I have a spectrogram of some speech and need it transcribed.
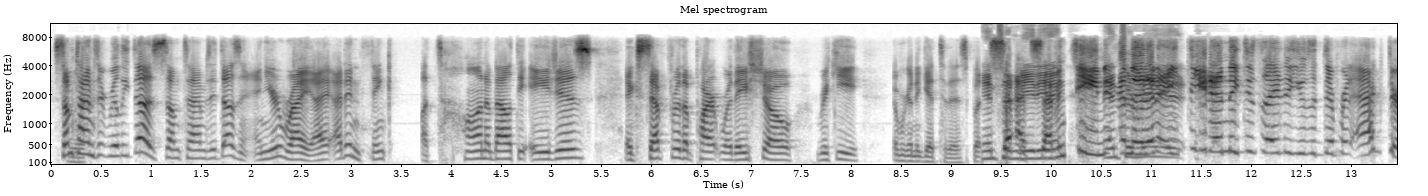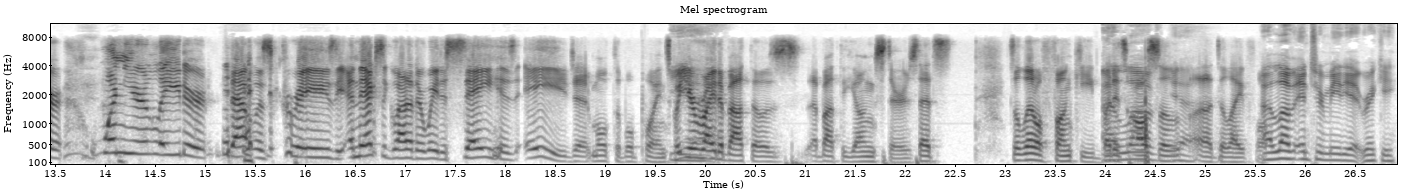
sometimes it really does, sometimes it doesn't. And you're right. I, I didn't think a ton about the ages, except for the part where they show Ricky. And we're gonna get to this, but at 17 and then at 18, and they decided to use a different actor. One year later, that was crazy. And they actually go out of their way to say his age at multiple points. But you're right about those about the youngsters. That's it's a little funky, but I it's love- also yeah. uh, delightful. I love intermediate Ricky.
